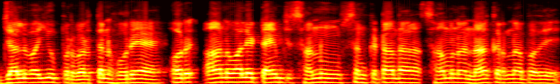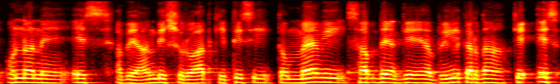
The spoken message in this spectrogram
ਜਲਵਾਯੂ ਪਰਿਵਰਤਨ ਹੋ ਰਿਹਾ ਹੈ ਔਰ ਆਉਣ ਵਾਲੇ ਟਾਈਮ 'ਚ ਸਾਨੂੰ ਸੰਕਟਾਂ ਦਾ ਸਾਹਮਣਾ ਨਾ ਕਰਨਾ ਪਵੇ। ਉਹਨਾਂ ਨੇ ਇਸ ਅਭਿਆਨ ਦੀ ਸ਼ੁਰੂਆਤ ਕੀਤੀ ਸੀ। ਤਾਂ ਮੈਂ ਵੀ ਸਭ ਦੇ ਅੱਗੇ ਅਪੀਲ ਕਰਦਾ ਕਿ ਇਸ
